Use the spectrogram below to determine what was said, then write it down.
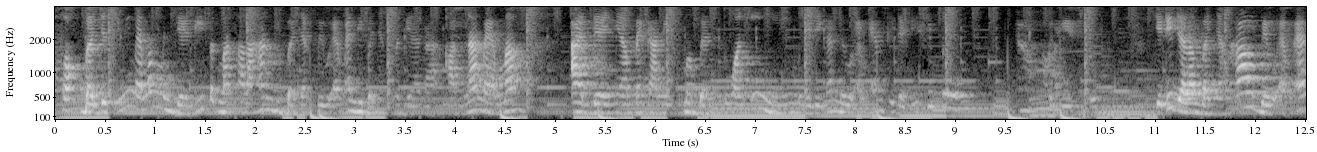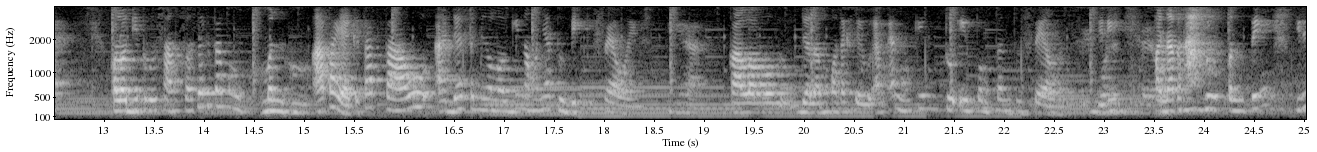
soft budget ini memang menjadi permasalahan di banyak BUMN di banyak negara karena memang adanya mekanisme bantuan ini menjadikan BUMN tidak disiplin. Oh. Begitu. Jadi dalam banyak hal BUMN kalau di perusahaan swasta kita men, apa ya kita tahu ada terminologi namanya too big to fail ya. Yeah kalau dalam konteks BUMN mungkin too important to fail. Jadi karena terlalu penting, jadi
